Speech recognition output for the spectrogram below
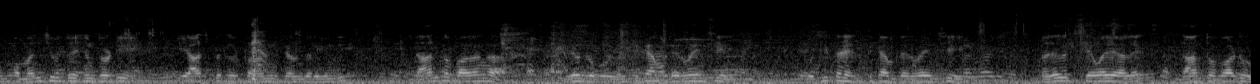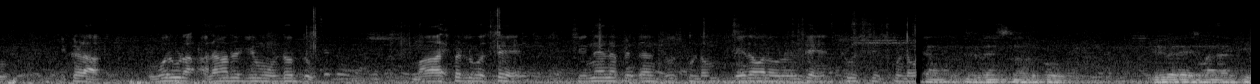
ఒక మంచి ఉద్దేశంతో ఈ హాస్పిటల్ ప్రారంభించడం జరిగింది. దాంట్లో భాగంగా ఈరోజు ఒక హెల్త్ క్యాంప్ నిర్వహించి ఉచిత హెల్త్ క్యాంప్ నిర్వహించి ప్రజలకు సేవ చేయాలి. దాంతోపాటు ఇక్కడ ఎవరు కూడా అనారోగ్యం ఉండొద్దు. మా హాస్పిటల్కి వస్తే చిన్న పెద్ద చూసుకుంటాం. పేదవాళ్ళు ఉంటే చూసి తీసుకుంటాం. నిర్వహిస్తున్నందుకు వివేర యజమానానికి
